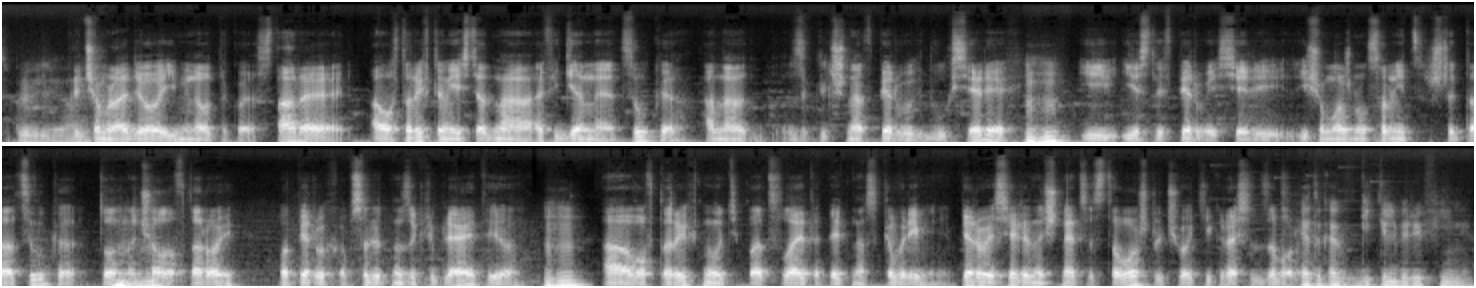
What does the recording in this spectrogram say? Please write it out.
Справедливо. Причем радио именно вот такое старое. А во-вторых, там есть одна офигенная отсылка. Она заключена в первых двух сериях. Мгм. И если в первой серии еще можно усомниться, что это отсылка, то Мгм. начало второй, во-первых, абсолютно закрепляет ее, Мгм. а во-вторых, ну, типа, отсылает опять нас ко времени. Первая серия начинается с того, что чуваки красят забор. Это как в Гикельбери Фине.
